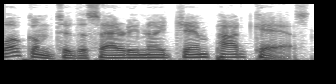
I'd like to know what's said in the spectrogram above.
Welcome to the Saturday Night Jam podcast.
